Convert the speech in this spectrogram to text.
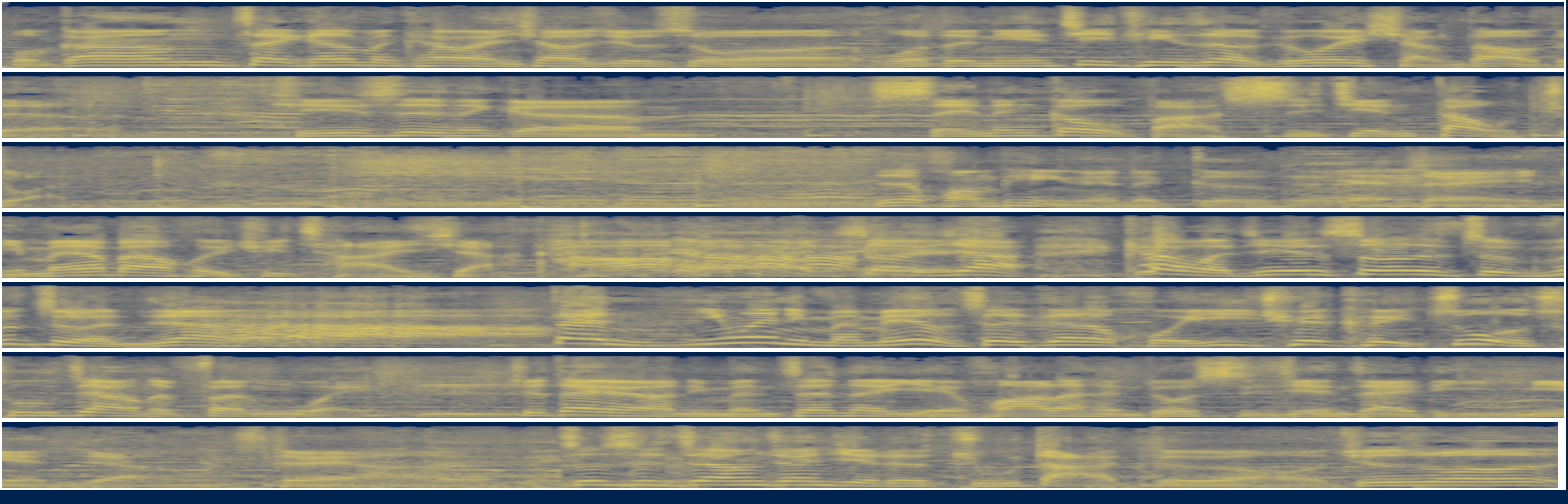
我刚刚在跟他们开玩笑，就是说我的年纪听这首歌会想到的，其实是那个谁能够把时间倒转。这是黄品源的歌。对，你们要不要回去查一下，好，感受一下，看我今天说的准不准？这样。但因为你们没有这歌的回忆，却可以做出这样的氛围，就代表你们真的也花了很多时间在里面。这样，对啊，这是这张专辑的主打歌哦，就是说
